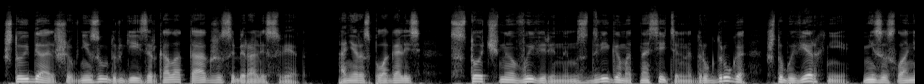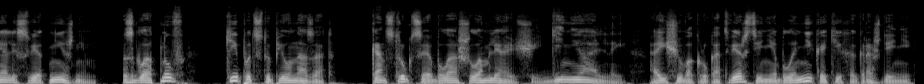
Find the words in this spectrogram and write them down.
что и дальше внизу другие зеркала также собирали свет. Они располагались с точно выверенным сдвигом относительно друг друга, чтобы верхние не заслоняли свет нижним. Сглотнув, Кип отступил назад. Конструкция была ошеломляющей, гениальной, а еще вокруг отверстий не было никаких ограждений,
